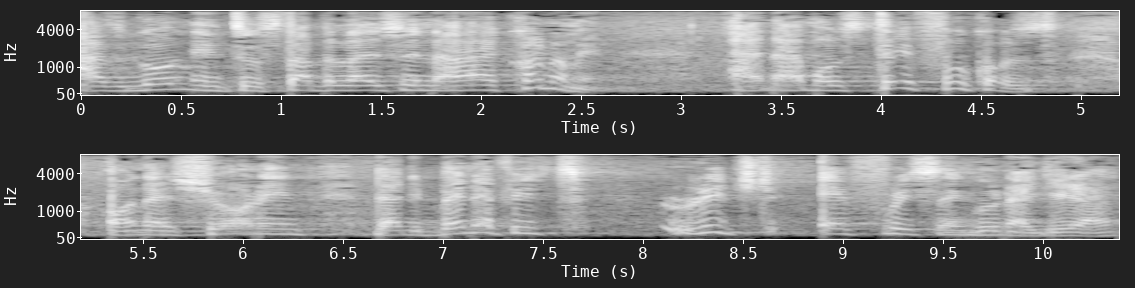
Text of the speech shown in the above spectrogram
has gone into stabilizing our economy, and I must stay focused on ensuring that the benefits reach every single Nigerian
